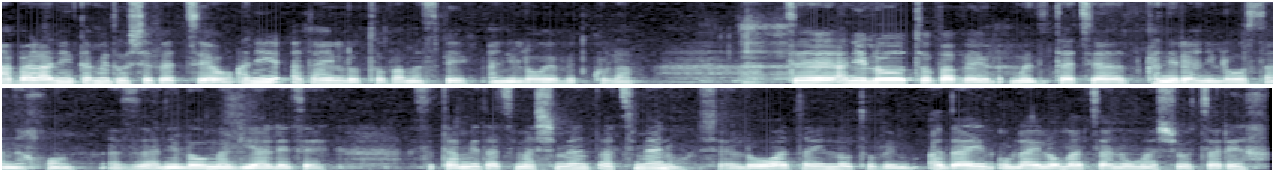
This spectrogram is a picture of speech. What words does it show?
אבל אני תמיד חושבת, זהו, אני עדיין לא טובה מספיק, אני לא אוהבת כולם. זה, אני לא טובה במדיטציה, כנראה אני לא עושה נכון, אז אני לא מגיעה לזה. אז תמיד משמע את עצמנו, שלא, עדיין לא טובים, עדיין אולי לא מצאנו מה שהוא צריך.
